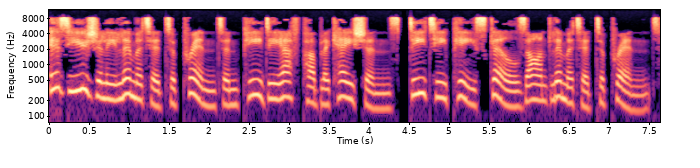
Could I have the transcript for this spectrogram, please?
is usually limited to print and PDF publications, DTP skills aren't limited to print.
